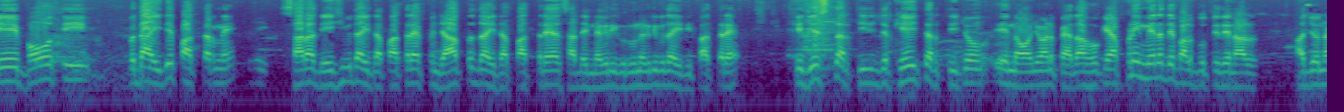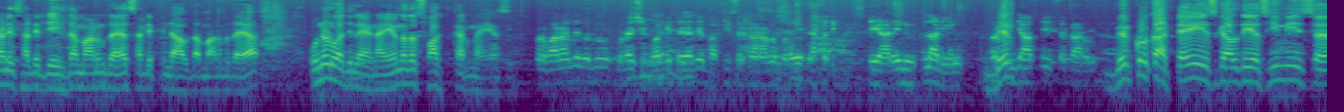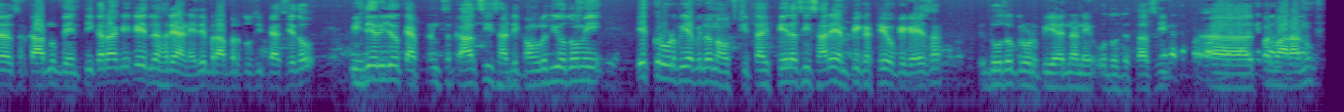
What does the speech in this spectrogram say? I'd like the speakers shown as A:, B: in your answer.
A: ਇਹ ਬਹੁਤ ਹੀ ਵਧਾਈ ਦੇ ਪਾਤਰ ਨੇ। ਸਾਰਾ ਦੇਸ਼ ਹੀ ਵਧਾਈ ਦਾ ਪਾਤਰ ਹੈ। ਪੰਜਾਬ ਵਧਾਈ ਦਾ ਪਾਤਰ ਹੈ। ਸਾਡੇ ਨਗਰੀ ਗੁਰੂ ਨਗਰੀ ਵਧਾਈ ਦੀ ਪਾਤਰ ਹੈ। ਕਿ ਜਿਸ ਧਰਤੀ ਜਰਖੇਜ ਧਰਤੀ ਚੋਂ ਇਹ ਨੌਜਵਾਨ ਪੈਦਾ ਹੋ ਕੇ ਆਪਣੀ ਮਿਹਨਤ ਦੇ ਬਲਬੂਤੇ ਦੇ ਨਾਲ ਅੱਜ ਉਹਨਾਂ ਨੇ ਸਾਡੇ ਦੇਸ਼ ਦਾ ਮਾਣ ਵਧਾਇਆ ਸਾਡੇ ਪੰਜਾਬ ਦਾ ਮਾਣ ਵਧਾਇਆ। ਉਹਨਾਂ ਨੂੰ ਅੱਜ ਲੈਣ ਆਏ ਉਹਨਾਂ ਦਾ ਸਵਾਗਤ ਕਰਨ ਆਏ ਅਸੀਂ।
B: ਪਰਿਵਾਰਾਂ ਦੇ ਵੱਲੋਂ ਥੋੜਾ ਸ਼ਿਕਵਾ ਕੀਤਾ ਜਾਂਦੇ ਬਾਕੀ ਸਰਕਾਰਾਂ ਨੂੰ ਬੜੇ ਐਫਰਟ ਜਾ ਰਹੇ ਨੇ ਖਿਡਾਰੀਆਂ ਨੂੰ ਪਰ ਪੰਜਾਬ ਦੀ ਸਰਕਾਰ ਵੱਲੋਂ।
A: ਬਿਲਕੁਲ ਘੱਟ ਹੈ ਇਸ ਗੱਲ ਦੀ ਅਸੀਂ ਵੀ ਸਰਕਾਰ ਨੂੰ ਬੇਨਤੀ ਕਰਾਂਗੇ ਕਿ ਹਰਿਆਣੇ ਦੇ ਬਰਾਬਰ ਤੁਸੀਂ ਪੈਸੇ ਦਿਓ। ਪਿਛਲੇ ਵਾਰੀ ਜਦੋਂ ਕੈਪਟਨ ਸਰਕਾਰ ਸੀ ਸਾਡੀ ਕਾਂਗਰਸ ਦੀ ਉਦੋਂ ਵੀ 1 ਕਰੋੜ ਰੁਪਇਆ ਬਿੱਲ ਅਨਾਉਂਸ ਕੀਤਾ ਸੀ ਫਿਰ ਅਸੀਂ ਸਾਰੇ ਐਮਪੀ ਇਕੱਠੇ ਹੋ ਕੇ ਗਏ ਸਾਂ। 2-2 ਕਰੋੜ ਰੁਪਇਆ ਇਹਨਾਂ ਨੇ ਉਦੋਂ ਦਿੱਤਾ ਸੀ ਪਰਿਵਾਰਾਂ ਨੂੰ।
